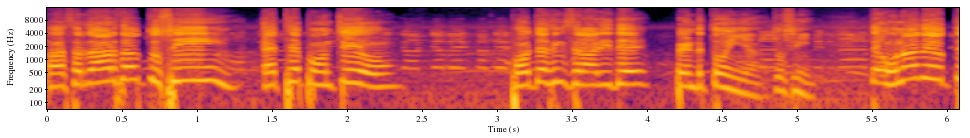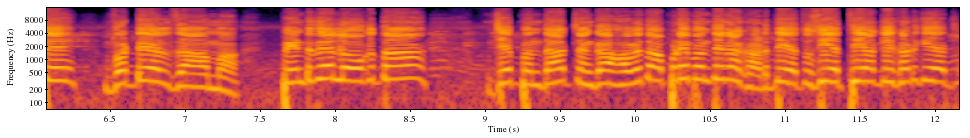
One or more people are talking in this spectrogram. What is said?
ਅ, ਸਰਦਾਰ ਸਾਹਿਬ ਤੁਸੀਂ ਇੱਥੇ ਪਹੁੰਚੇ ਹੋ ਫੌਜਾ ਸਿੰਘ ਸਰਾਰੀ ਦੇ ਪਿੰਡ ਤੋਂ ਹੀ ਆ ਤੁਸੀਂ। ਤੇ ਉਹਨਾਂ ਦੇ ਉੱਤੇ ਵੱਡੇ ਇਲਜ਼ਾਮ ਆ। ਪਿੰਡ ਦੇ ਲੋਕ ਤਾਂ ਜੇ ਬੰਦਾ ਚੰਗਾ ਹੋਵੇ ਤਾਂ ਆਪਣੇ ਬੰਦੇ ਨਾਲ ਖੜਦੇ ਆ। ਤੁਸੀਂ ਇੱਥੇ ਅੱਗੇ ਖੜ ਗਏ ਅੱਜ।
